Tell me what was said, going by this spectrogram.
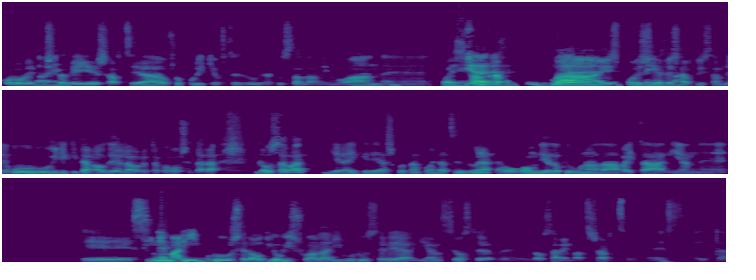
kolore bai. pixka gehi sartzea, oso politia uste du geratu zala lengoan. E, poesia ere sartu Bai, poesia ere sartu izan dugu, irikita gaudela horretako gauzetara. Gauza bat, jeraik ere askotan komentatzen duena, eta gogon diodokeguna da, baita agian e, e, zinemari buruz, edo audiovisualari buruz ere, agian zehozer e, gauzaren bat sartzea, ez? Eta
